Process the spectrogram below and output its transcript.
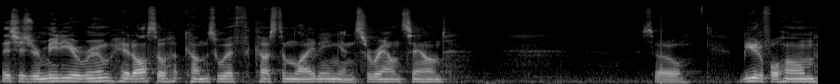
This is your media room. It also comes with custom lighting and surround sound. So, beautiful home.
